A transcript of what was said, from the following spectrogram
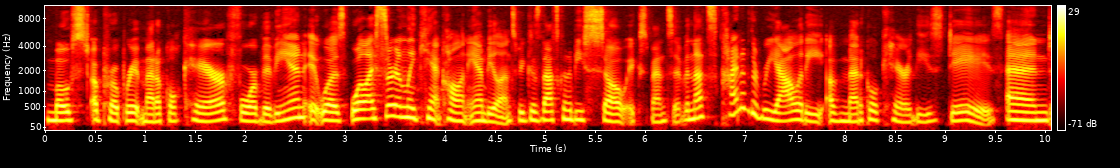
most appropriate medical care for Vivian? It was, well, I certainly can't call an ambulance because that's going to be so expensive. And that's kind of the reality of medical care these days. And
